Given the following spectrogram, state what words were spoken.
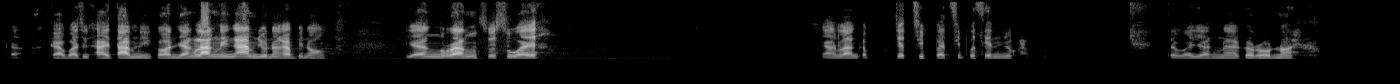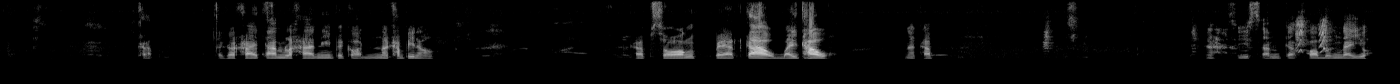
กะกะว่าสิขายตามนี่ก่อนยางหลังนี่งามอยู่นะครับ พี่น้องยางหลังสวยๆยางหลังกับเจ็ดสิบแปดสิบเปอร์เซ็นต์อยู่ครับ แต่ว่ายางหน้าก็ร้อนหน่อยครับ แต่ก็ขายตามราคานี้ไปก่อนนะครับพี่น้อง ครับสองแปดเก้าใบเท่านะครับสีสันกับพ่อเบิงใดอยู่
